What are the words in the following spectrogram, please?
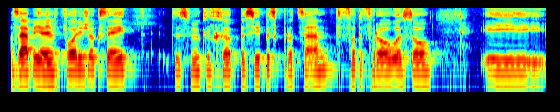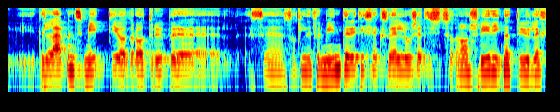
Also eben, ich habe ja vorhin schon gesagt, dass wirklich etwa 70 Prozent der Frauen so in der Lebensmitte oder auch darüber äh, so eine verminderte sexuelle Lust Das ist noch schwierig natürlich,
